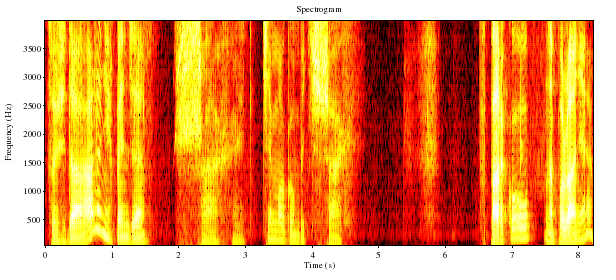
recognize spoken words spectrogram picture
Coś da, ale niech będzie. Szachy. Gdzie mogą być szachy? W parku? Na polanie?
